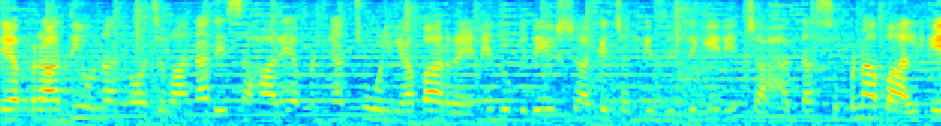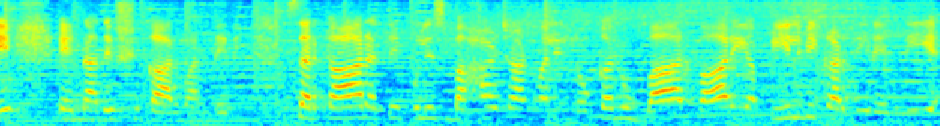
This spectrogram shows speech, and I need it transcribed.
ਇਹ ਅਪਰਾਧੀ ਉਹਨਾਂ ਨੌਜਵਾਨਾਂ ਦੇ ਸਹਾਰੇ ਆਪਣੀਆਂ ਝੋਲੀਆਂ ਭਰ ਰਹੇ ਨੇ, ਜੋ ਵਿਦੇਸ਼ ਜਾ ਕੇ ਚੰਗੀ ਜ਼ਿੰਦਗੀ ਦੀ ਚਾਹਤ ਦਾ ਸੁਪਨਾ ਪਾਲ ਕੇ ਇਹਨਾਂ ਦੇ ਸ਼ਿਕਾਰ ਬਣ ਬਣਦੇ ਨੇ। ਸਰਕਾਰ ਅਤੇ ਪੁਲਿਸ ਬਾਹਰ ਜਾਣ ਵਾਲੇ ਲੋਕਾਂ ਨੂੰ ਬਾਰ-ਬਾਰ ਇਹ ਅਪੀਲ ਵੀ ਕਰਦੀ ਰਹਿੰਦੀ ਹੈ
